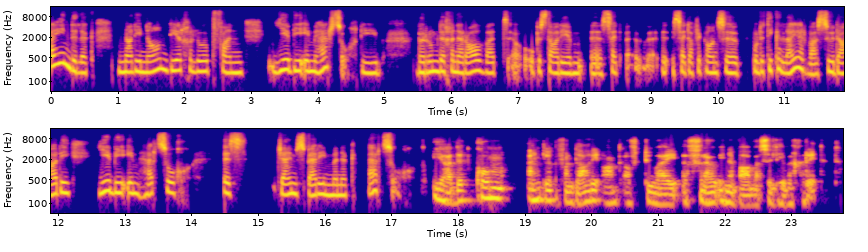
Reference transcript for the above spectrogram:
uiteindelik na die naam deurgeloop van JBM Hertzog, die beroemde generaal wat uh, op 'n stadium uh, Suid-Afrikaanse uh, politieke leier was. So daardie JBM Hertzog is James Barry Minnick Hertzog. Ja, dit kom eintlik van daardie aand af toe hy 'n vrou en 'n baba se lewe gered het.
